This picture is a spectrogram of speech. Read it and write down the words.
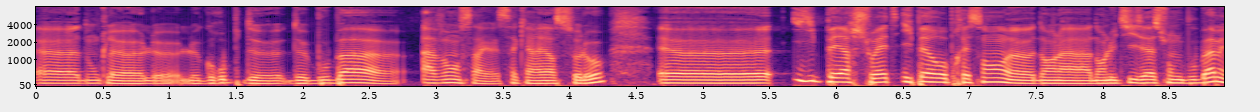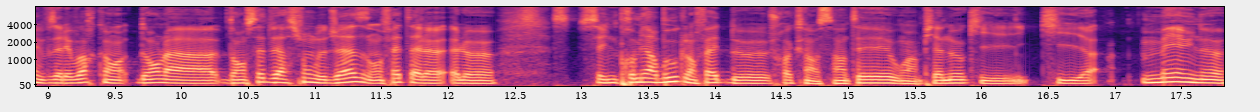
euh, donc le, le, le groupe de, de Booba euh, avant sa, sa carrière solo. Euh, hyper chouette, hyper oppressant dans la dans l'utilisation de Booba, mais vous allez voir quand dans la dans cette version de jazz, en fait, elle, elle c'est une première boucle en fait de, je crois que c'est un synthé ou un piano qui qui met une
